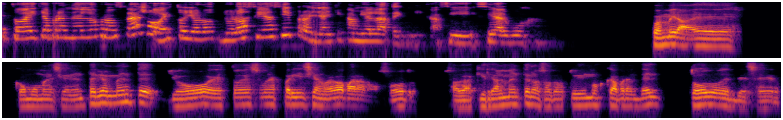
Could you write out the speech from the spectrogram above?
esto hay que aprenderlo from scratch o esto yo lo, yo lo hacía así, pero ya hay que cambiar la técnica, si, si alguna. Pues mira, eh, como mencioné anteriormente, yo esto es una experiencia nueva para nosotros. ¿sabes? Aquí realmente nosotros tuvimos que aprender todo desde cero.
